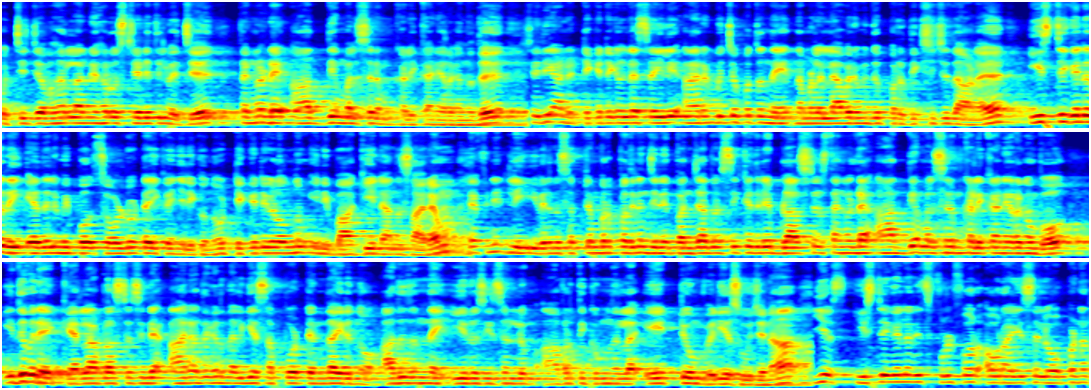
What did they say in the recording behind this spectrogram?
കൊച്ചി ജവഹർലാൽ നെഹ്റു സ്റ്റേഡിയത്തിൽ വെച്ച് തങ്ങളുടെ ആദ്യ മത്സരം കളിക്കാൻ ഇറങ്ങുന്നത് ശരിയാണ് ടിക്കറ്റുകളുടെ സെയിൽ ആരംഭിച്ചപ്പോൾ തന്നെ നമ്മൾ എല്ലാവരും ഇത് പ്രതീക്ഷിച്ചതാണ്. ഈസ്റ്റ് ഗാലറി ഏതായാലും ഇപ്പോൾ സോൾഡ് ഔട്ട് ആയി കഴിഞ്ഞിരിക്കുന്നു. ടിക്കറ്റുകളൊന്നും ഇനി ബാക്കിയില്ല എന്ന് സാരം. ഡെഫിനറ്റ്ലി വരുന്ന സെപ്റ്റംബർ പതിനഞ്ചിന് പഞ്ചാബ് എഫ് സിക്കെതിരെ ബ്ലാസ്റ്റേഴ്സ് തങ്ങളുടെ ആദ്യ മത്സരം കളിക്കാൻ ഇറങ്ങുമ്പോൾ ഇതുവരെ കേരള ബ്ലാസ്റ്റേഴ്സിന്റെ ആരാധകർ നൽകിയ സപ്പോർട്ട് എന്തായിരുന്നു? അത് തന്നെ ഈ ഒരു സീസണിലും ആവർത്തിക്കും എന്നുള്ള ഏറ്റവും വലിയ സൂചന. Yes east gallery full for our I S L opener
